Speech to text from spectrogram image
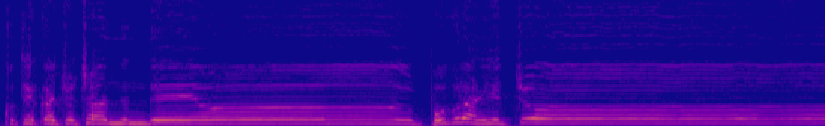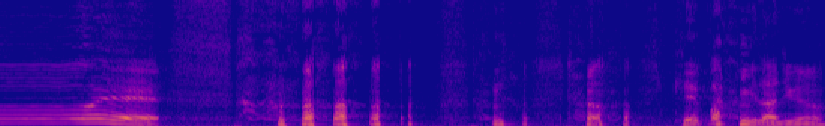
오, 끝에까지 쫓아왔는데요. 버그는 아니겠죠? 예. 개빠릅니다, 지금.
